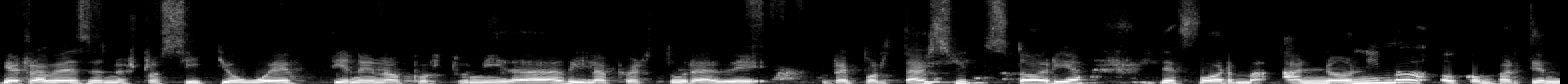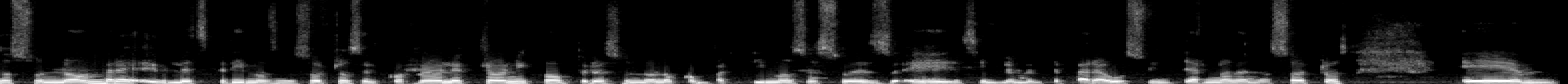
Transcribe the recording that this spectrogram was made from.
y a través de nuestro sitio web, tienen la oportunidad y la apertura de reportar su historia de forma anónima o compartiendo su nombre. Eh, les pedimos nosotros el correo electrónico, pero eso no lo compartimos, eso es eh, simplemente para uso interno de nosotros. Em,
